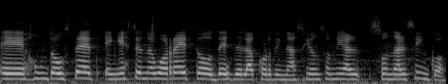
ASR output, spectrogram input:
eh, junto a usted en este nuevo reto desde la coordinación zonal, zonal 5?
